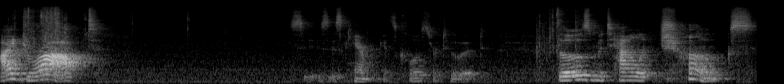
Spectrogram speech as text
I dropped, see as this camera gets closer to it, those metallic chunks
